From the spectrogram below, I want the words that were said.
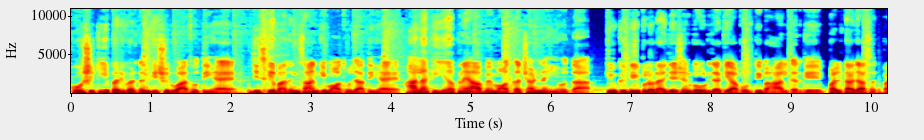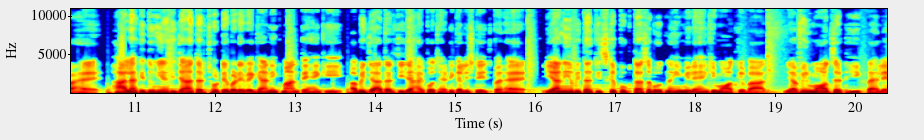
कोशिकीय परिवर्तन की शुरुआत होती है, जिसके बाद इंसान की मौत हो जाती है। हालाँकि यह अपने आप में मौत का क्षण नहीं होता। क्योंकि डिपोलराइजेशन को ऊर्जा की आपूर्ति बहाल करके पलटा जा सकता है। हालाँकि दुनिया के ज़्यादातर छोटे बड़े वैज्ञानिक मानते हैं कि अभी ज़्यादातर चीज़ें हाइपोथेटिकल स्टेज पर है। यानी अभी तक इसके पुख्ता सबूत नहीं मिले हैं कि मौत के बाद, या फिर मौत से ठीक पहले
